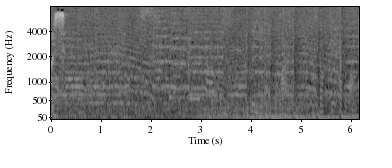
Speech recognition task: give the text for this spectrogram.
plus. Tenez à droite et sortez à droite.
